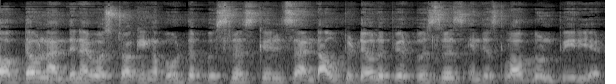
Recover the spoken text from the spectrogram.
lockdown and then i was talking about the business skills and how to develop your business in this lockdown period.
